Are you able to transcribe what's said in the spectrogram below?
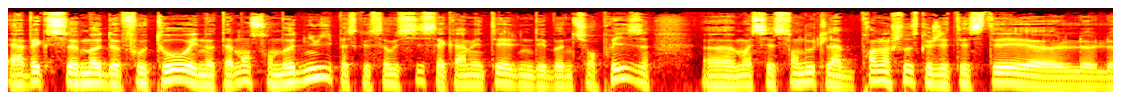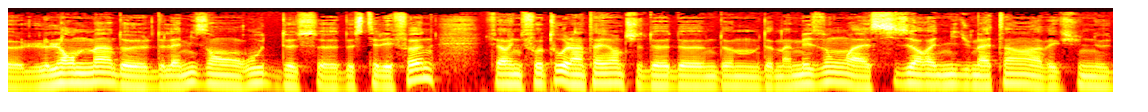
avec ce mode photo et notamment son mode nuit, parce que ça aussi, ça a quand même été une des bonnes surprises. Euh, moi, c'est sans doute la première chose que j'ai testé euh, le, le, le, lendemain de, de, la mise en route de ce, de ce téléphone. Faire une photo à l'intérieur de, de, ma maison à 6h30 du matin avec une,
